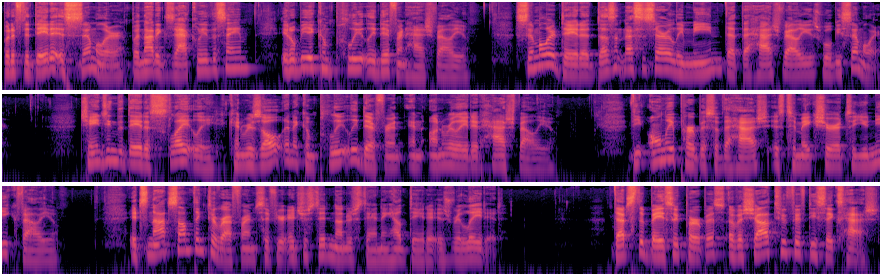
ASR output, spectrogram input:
But if the data is similar, but not exactly the same, it'll be a completely different hash value. Similar data doesn't necessarily mean that the hash values will be similar changing the data slightly can result in a completely different and unrelated hash value. The only purpose of the hash is to make sure it's a unique value. It's not something to reference if you're interested in understanding how data is related. That's the basic purpose of a SHA-256 hash.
